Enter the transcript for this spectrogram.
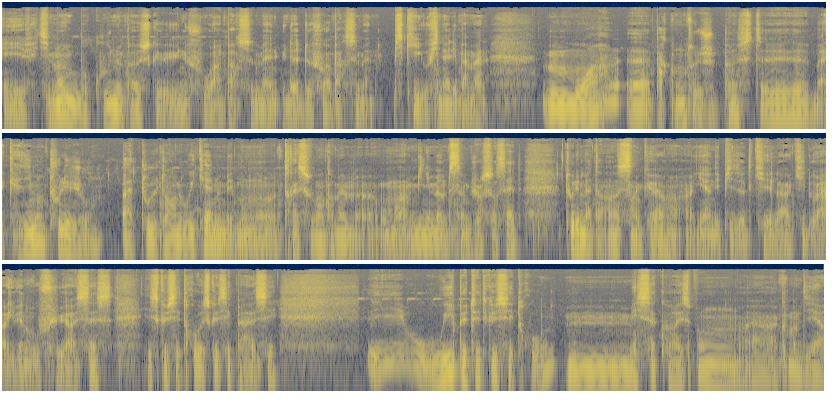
et effectivement, beaucoup ne postent qu'une fois par semaine, une à deux fois par semaine, ce qui au final est pas mal. Moi, euh, par contre, je poste bah, quasiment tous les jours. Pas tout le temps le week-end, mais bon, très souvent quand même, au moins minimum 5 jours sur 7. Tous les matins, 5 heures, il y a un épisode qui est là, qui doit arriver dans vos flux RSS. Est-ce que c'est trop? Est-ce que c'est pas assez? Oui, peut-être que c'est trop, mais ça correspond à, comment dire,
